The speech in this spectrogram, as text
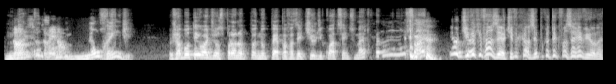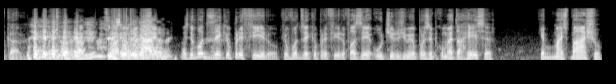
Não, não consigo, também não. Não rende. Eu já botei o Adios Pro no, no pé para fazer tiro de 400 metros, não, não sai. eu tive que fazer, eu tive que fazer porque eu tenho que fazer review, né, cara? Obrigado, né? Mas eu vou dizer que eu prefiro, que eu vou dizer que eu prefiro fazer o tiro de mil, por exemplo, com o Meta Racer, que é mais baixo,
